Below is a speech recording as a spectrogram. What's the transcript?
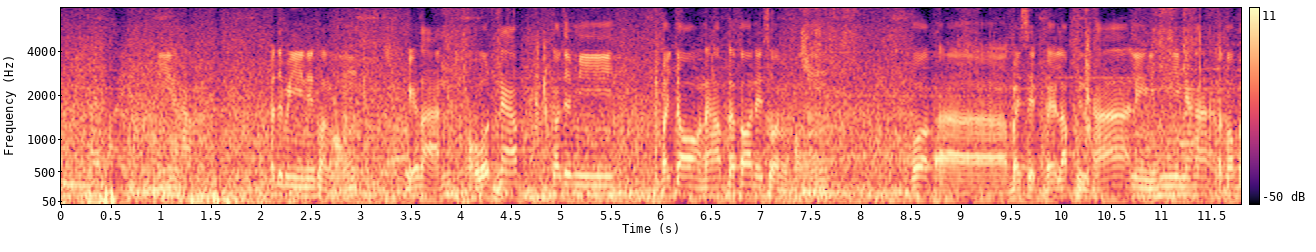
ที่มีให้ไปนี้นะครับ ก็จะมีในส่วนของ เอกสารของรถนะครับ ก็จะมีใบจองนะครับ แล้วก็ในส่วนของพวกใบเสร็จใบรับสินค้าอะไรอย่างนี้นะฮะแล้วก็ใบ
